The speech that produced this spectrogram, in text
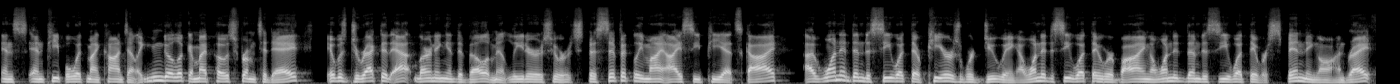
and and people with my content. Like you can go look at my post from today. It was directed at learning and development leaders who are specifically my ICP at Sky. I wanted them to see what their peers were doing. I wanted to see what they were buying. I wanted them to see what they were spending on, right?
